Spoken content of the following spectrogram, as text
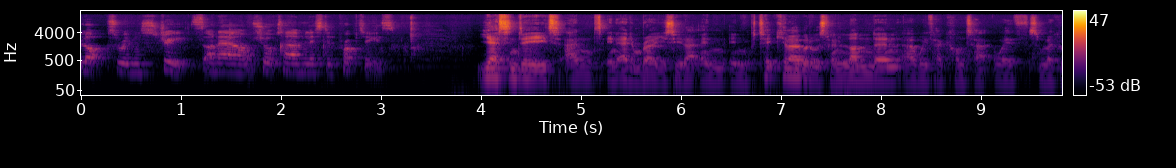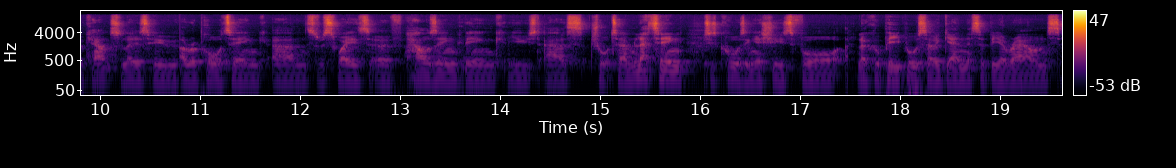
blocks or even streets are now short term listed properties. Yes, indeed. And in Edinburgh, you see that in, in particular, but also in London. Uh, we've had contact with some local councillors who are reporting um, sort of swathes of housing being used as short term letting, which is causing issues for local people. So, again, this would be around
